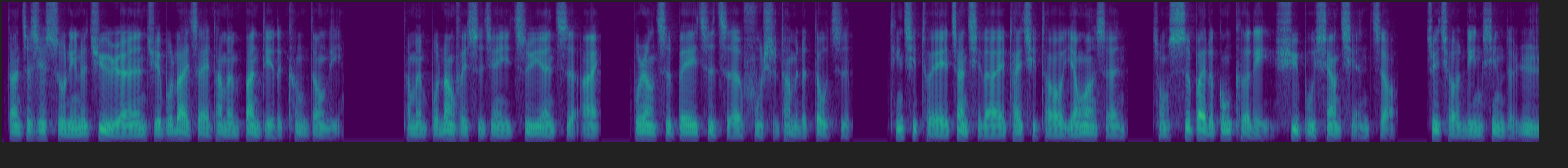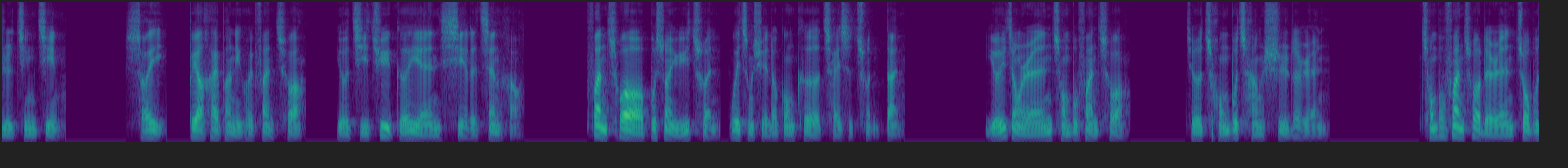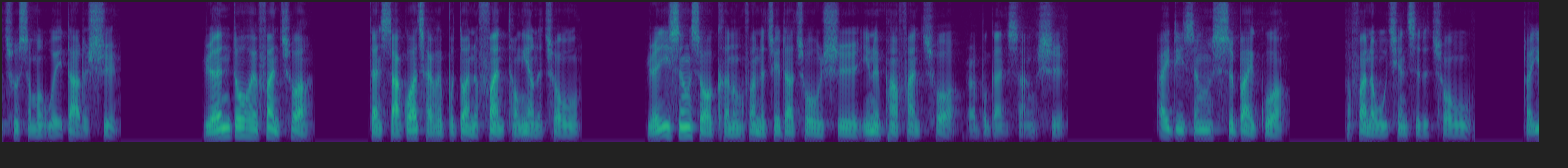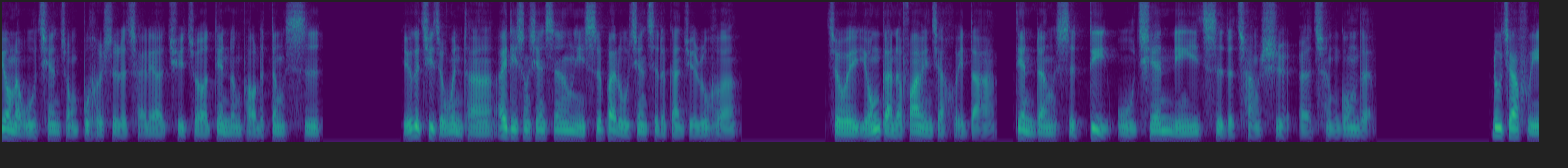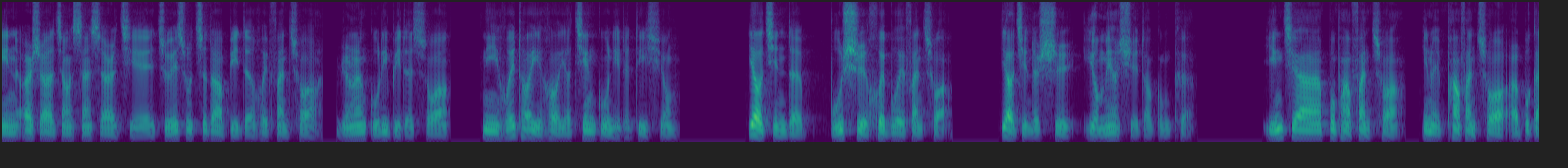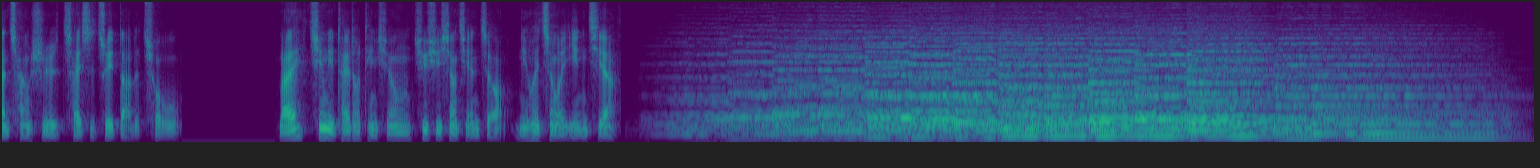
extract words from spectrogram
但这些属灵的巨人绝不赖在他们半叠的坑洞里，他们不浪费时间以自怨自艾，不让自卑自责腐蚀他们的斗志，挺起腿站起来，抬起头仰望神。从失败的功课里续步向前走，追求灵性的日日精进。所以不要害怕你会犯错。有几句格言写得真好：犯错不算愚蠢，未曾学到功课才是蠢蛋。有一种人从不犯错，就是从不尝试的人。从不犯错的人做不出什么伟大的事。人都会犯错。但傻瓜才会不断地犯同样的错误。人一生所可能犯的最大错误，是因为怕犯错而不敢尝试。爱迪生失败过，他犯了五千次的错误。他用了五千种不合适的材料去做电灯泡的灯丝。有一个记者问他：“爱迪生先生，你失败了五千次的感觉如何？”这位勇敢的发明家回答。电灯是第五千零一次的尝试而成功的。路加福音二十二章三十二节，主耶稣知道彼得会犯错，仍然鼓励彼得说：“你回头以后要兼顾你的弟兄。要紧的不是会不会犯错，要紧的是有没有学到功课。赢家不怕犯错，因为怕犯错而不敢尝试，才是最大的错误。”来，请你抬头挺胸，继续向前走，你会成为赢家。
